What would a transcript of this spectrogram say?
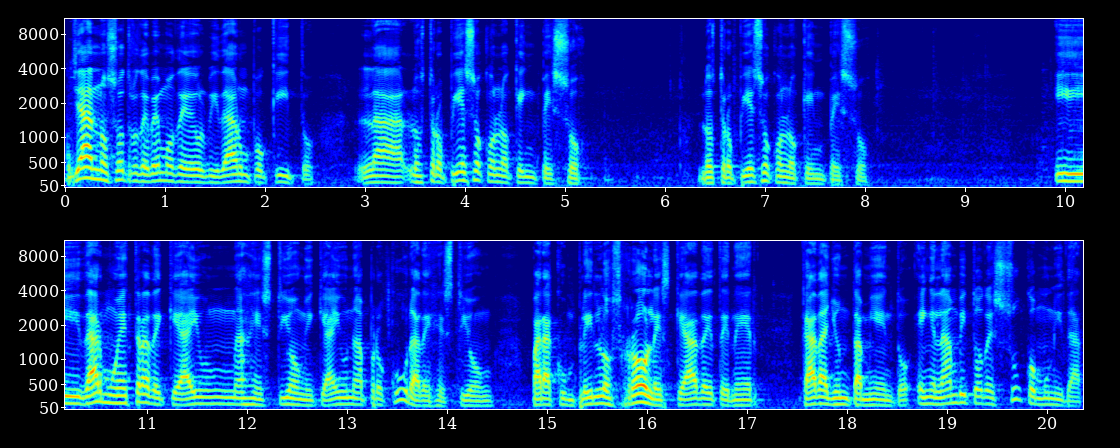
Ya nosotros debemos de olvidar un poquito los tropiezos con lo que empezó, los tropiezos con lo que empezó y dar muestra de que hay una gestión y que hay una procura de gestión para cumplir los roles que ha de tener cada ayuntamiento en el ámbito de su comunidad.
